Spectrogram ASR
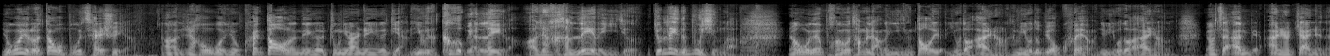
游过去了，但我不会踩水啊啊！然后我就快到了那个中间那一个点了，因为特别累了啊，就很累了，已经就累的不行了。然后我那朋友他们两个已经到游到岸上了，他们游的比较快嘛，就游到岸上了，然后在岸边岸上站着呢。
